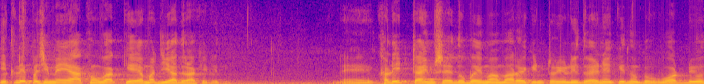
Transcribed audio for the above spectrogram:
એટલે પછી મેં આખું વાક્ય એમ જ યાદ રાખી લીધું. ને ખલીદ ટાઈમ્સે દુબઈમાં મારો એક ઇન્ટરવ્યૂ લીધો, એને કીધું કે what do you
